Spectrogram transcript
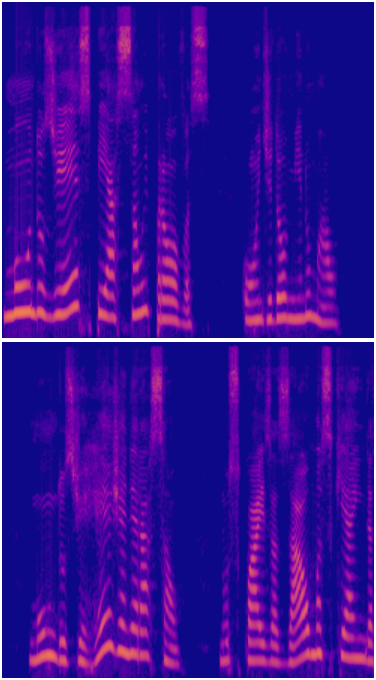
mundos de expiação e provas, onde domina o mal, mundos de regeneração, nos quais as almas que ainda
